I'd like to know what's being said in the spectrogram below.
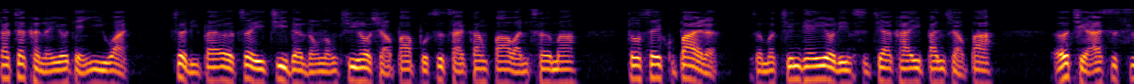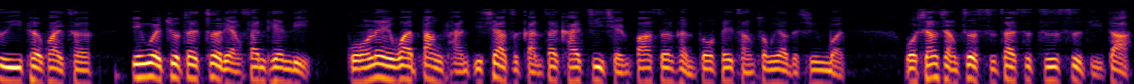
大家可能有点意外，这礼拜二这一季的龙龙季后小巴不是才刚发完车吗？都 say goodbye 了，怎么今天又临时加开一班小巴，而且还是四亿特快车？因为就在这两三天里。国内外棒坛一下子赶在开季前发生很多非常重要的新闻，我想想这实在是知识体大，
